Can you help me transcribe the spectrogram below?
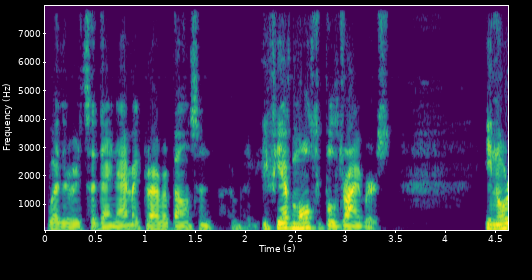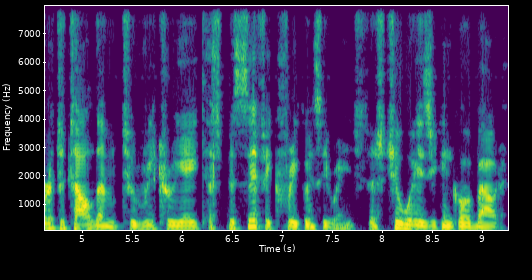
whether it's a dynamic driver balancing, if you have multiple drivers, in order to tell them to recreate a specific frequency range, there's two ways you can go about it.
